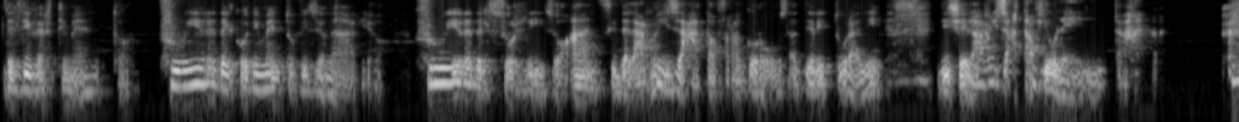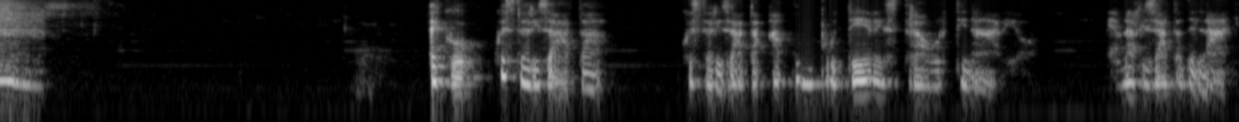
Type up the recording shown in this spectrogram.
del divertimento, fruire del godimento visionario, fruire del sorriso, anzi della risata fragorosa, addirittura lì dice la risata violenta. Ecco, questa risata, questa risata ha un potere straordinario è una risata dell'anima.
